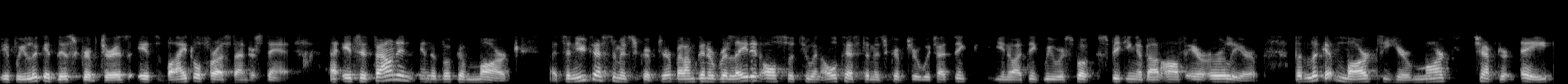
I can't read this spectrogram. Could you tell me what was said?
if we look at this scripture, it's it's vital for us to understand. Uh, it's found in, in the book of Mark, it's a New Testament scripture, but I'm going to relate it also to an Old Testament scripture, which I think, you know, I think we were spoke, speaking about off air earlier. But look at Mark here, Mark chapter 8,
